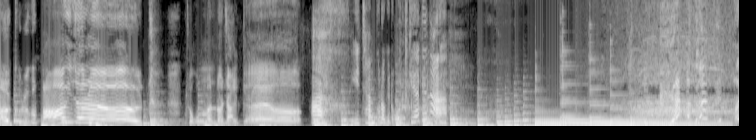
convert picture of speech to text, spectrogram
아 그리고 방황이잖아요 조금만 더 잘게요 아휴, 이 잠꾸러기를 어떻게 해야 되나? 아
